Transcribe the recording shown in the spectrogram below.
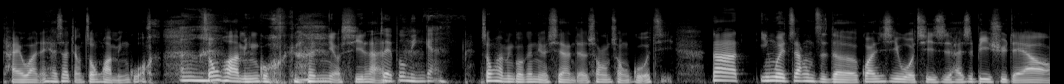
台湾，哎、欸，还是要讲中华民国？嗯、中华民国跟纽西兰，对，不敏感。中华民国跟纽西兰的双重国籍，那因为这样子的关系，我其实还是必须得要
